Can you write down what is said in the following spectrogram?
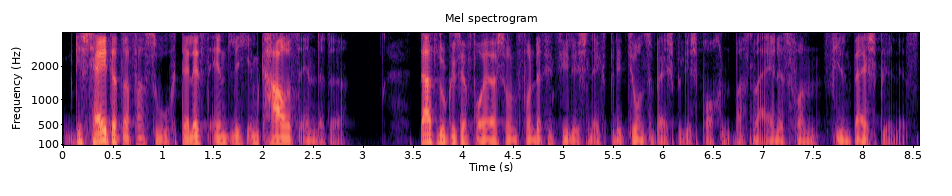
gescheiterter Versuch, der letztendlich im Chaos endete. Da hat Lucas ja vorher schon von der sizilischen Expedition zum Beispiel gesprochen, was nur eines von vielen Beispielen ist.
